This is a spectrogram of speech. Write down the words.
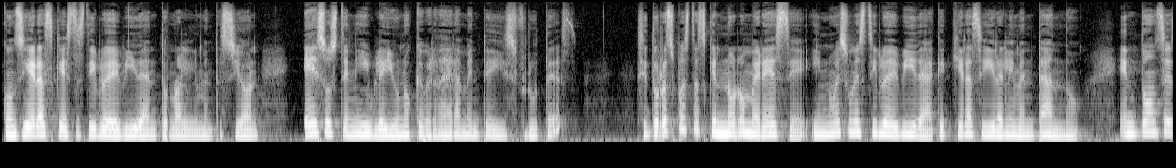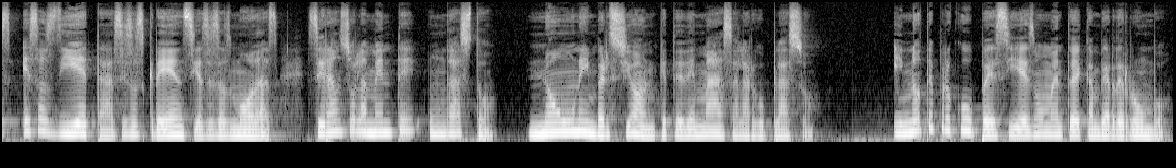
¿Consideras que este estilo de vida en torno a la alimentación es sostenible y uno que verdaderamente disfrutes? Si tu respuesta es que no lo merece y no es un estilo de vida que quieras seguir alimentando, entonces esas dietas, esas creencias, esas modas serán solamente un gasto no una inversión que te dé más a largo plazo. Y no te preocupes si es momento de cambiar de rumbo.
